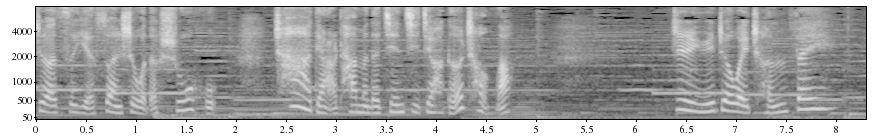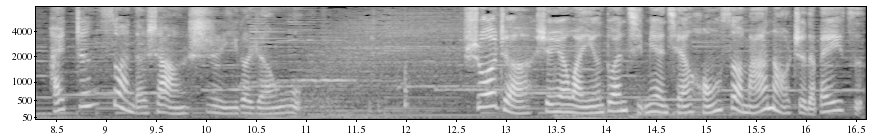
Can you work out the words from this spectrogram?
这次也算是我的疏忽。”差点他们的奸计就要得逞了。至于这位陈妃，还真算得上是一个人物。说着，轩辕婉莹端起面前红色玛瑙制的杯子，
